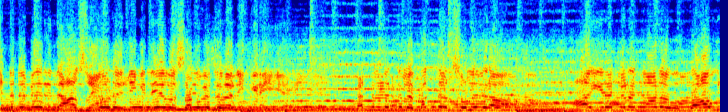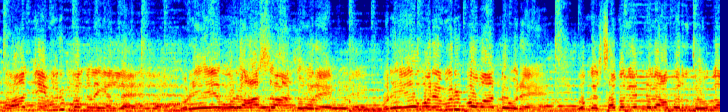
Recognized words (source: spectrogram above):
எத்தனை பேர் இந்த ஆசையோடு நீங்க தேவ சமூகத்துல நிக்கிறீங்க? கத்திரிடத்துல பக்தர் சொல்லுகிறார் ஆயிரக்கணக்கான வாஞ்சை விருப்பங்களை அல்ல. ஒரே ஒரு ஆசை ஆண்டவரே ஒரே ஒரு ஆண்டவரே உங்க சமூகத்தில் அமர்ந்து உங்க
